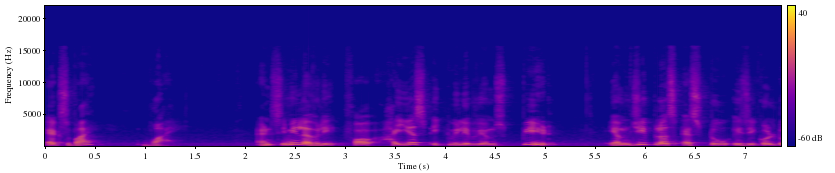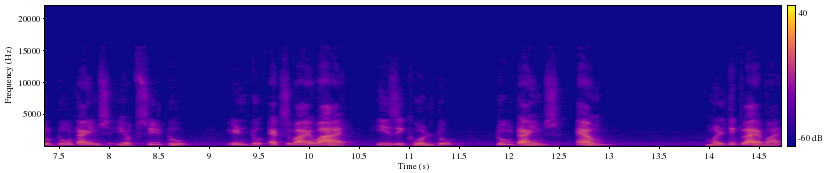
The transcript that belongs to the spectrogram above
x by y. And similarly, for highest equilibrium speed, mg plus s2 is equal to 2 times fc2 into x by y is equal to 2 times m multiply by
